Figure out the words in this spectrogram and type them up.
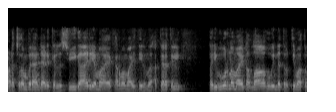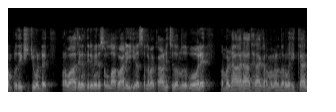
പടച്ചതമ്പുരാന്റെ അടുക്കൽ സ്വീകാര്യമായ കർമ്മമായി തീരുന്നത് അത്തരത്തിൽ പരിപൂർണമായിട്ട് അള്ളാഹുവിന്റെ തൃപ്തി മാത്രം പ്രതീക്ഷിച്ചുകൊണ്ട് പ്രവാചകൻ തിരുമേനി സല്ലല്ലാഹു അലഹി വസ്ലമ കാണിച്ചു തന്നതുപോലെ നമ്മളുടെ ആരാധനാകർമ്മങ്ങൾ നിർവഹിക്കാൻ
